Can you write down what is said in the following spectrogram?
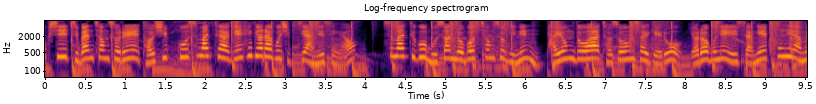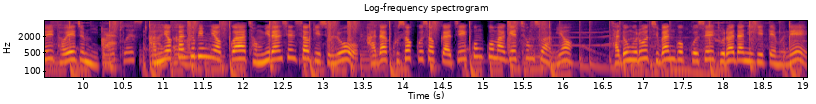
혹시 집안 청소를 더 쉽고 스마트하게 해결하고 싶지 않으세요? 스마트고 무선 로봇 청소기는 다용도와 저소음 설계로 여러분의 일상에 편리함을 더해줍니다. 강력한 흡입력과 정밀한 센서 기술로 바닥 구석구석까지 꼼꼼하게 청소하며 자동으로 집안 곳곳을 돌아다니기 때문에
